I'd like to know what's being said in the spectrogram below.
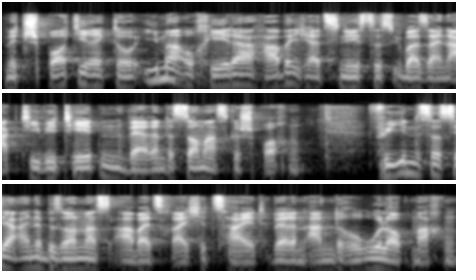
Mit Sportdirektor Ima Ocheda habe ich als nächstes über seine Aktivitäten während des Sommers gesprochen. Für ihn ist es ja eine besonders arbeitsreiche Zeit, während andere Urlaub machen.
